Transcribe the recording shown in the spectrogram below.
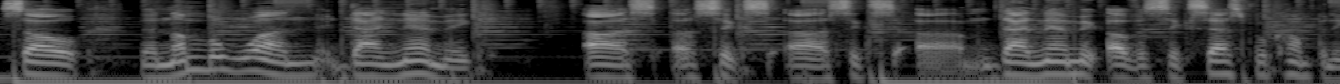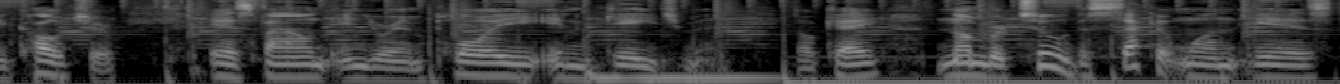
So, the number one dynamic uh, a six, uh, six, um, dynamic of a successful company culture is found in your employee engagement. Okay. Number two, the second one is,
